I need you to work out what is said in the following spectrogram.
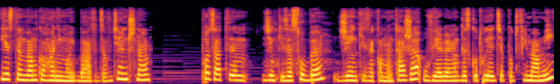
Jestem Wam, kochani moi, bardzo wdzięczna. Poza tym dzięki za suby, dzięki za komentarze. Uwielbiam, jak dyskutujecie pod filmami.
